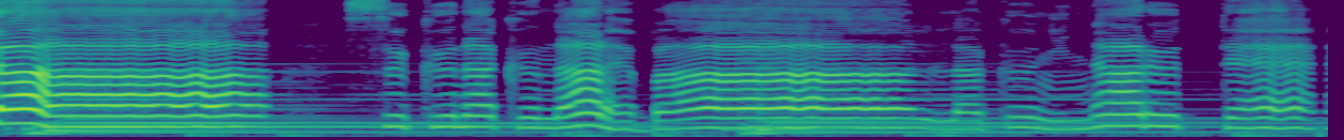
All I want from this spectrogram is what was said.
が少なくなれば楽になるって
